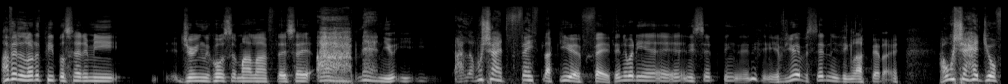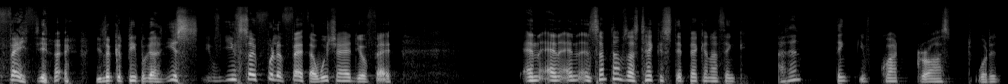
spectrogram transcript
I've had a lot of people say to me during the course of my life, they say, Ah, man, you, you I wish I had faith like you have faith. Anybody uh, any said anything? Have you ever said anything like that? I, I wish I had your faith. You know, you look at people, go, yes, you're so full of faith. I wish I had your faith. And, and, and, and sometimes I take a step back and I think, I don't think you've quite grasped what it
